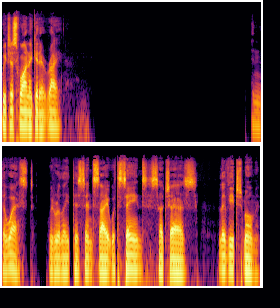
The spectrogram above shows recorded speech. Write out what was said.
We just want to get it right. In the West, we relate this insight with sayings such as, Live each moment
